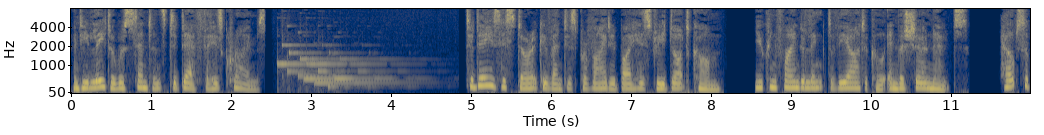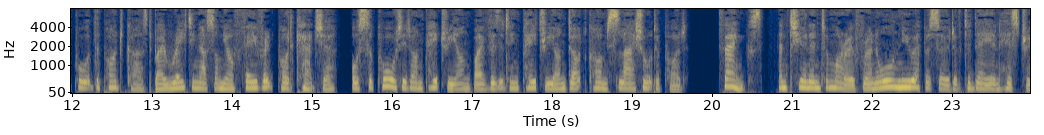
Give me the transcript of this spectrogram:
and he later was sentenced to death for his crimes. Today's historic event is provided by History.com. You can find a link to the article in the show notes. Help support the podcast by rating us on your favorite podcatcher, or support it on Patreon by visiting patreon.com slash autopod. Thanks, and tune in tomorrow for an all-new episode of Today in History.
